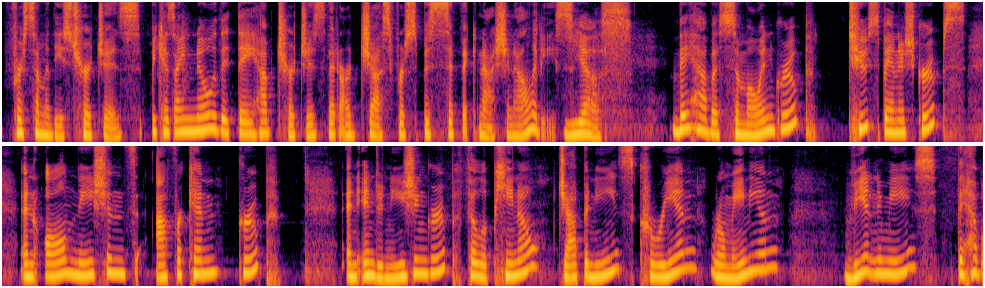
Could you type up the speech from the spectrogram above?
for some of these churches because I know that they have churches that are just for specific nationalities. Yes. They have a Samoan group, two Spanish groups, an all nations African group, an Indonesian group, Filipino, Japanese, Korean, Romanian, Vietnamese. They have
